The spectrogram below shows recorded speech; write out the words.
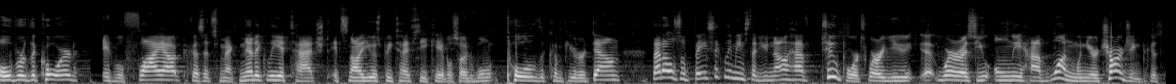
over the cord, it will fly out because it's magnetically attached. It's not a USB Type C cable, so it won't pull the computer down. That also basically means that you now have two ports, where you, uh, whereas you only have one when you're charging, because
